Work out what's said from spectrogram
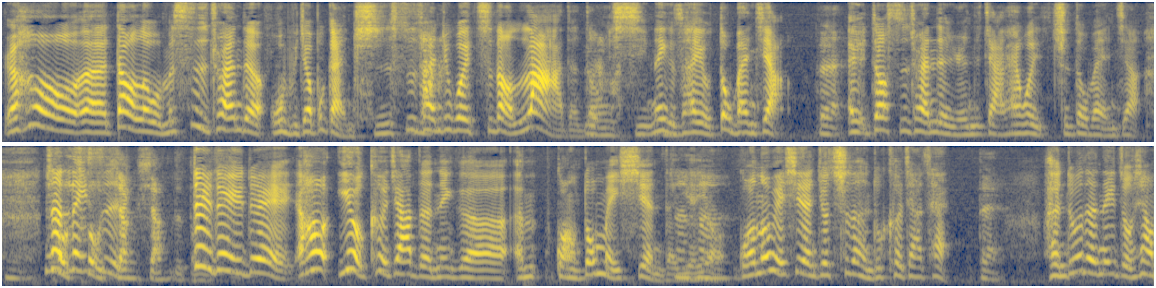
然后呃，到了我们四川的，我比较不敢吃，四川就会吃到辣的东西，那个时候还有豆瓣酱。对，哎，到四川的人的家，他会吃豆瓣酱，那类似香香的。对对对，然后也有客家的那个，嗯，广东梅县的也有，广东梅县就吃了很多客家菜。对。很多的那种，像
